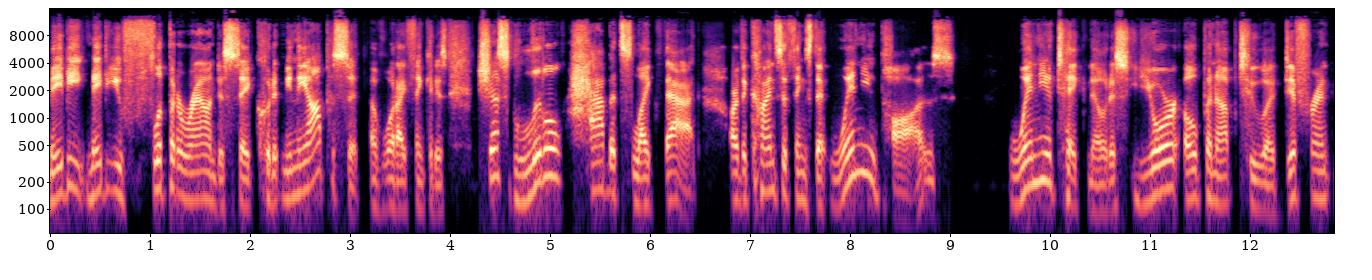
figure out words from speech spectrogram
maybe maybe you flip it around to say could it mean the opposite of what i think it is? Just little habits like that are the kinds of things that when you pause when you take notice you're open up to a different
